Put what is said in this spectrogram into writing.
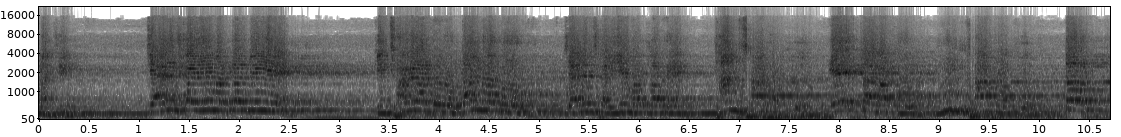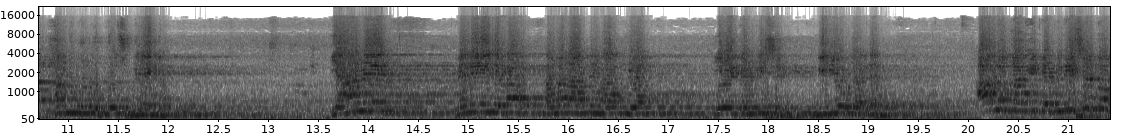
होना चाहिए। चैलेंज का ये मतलब नहीं है कि झगड़ा करो, दंगा करो। चैलेंज का ये मतलब है धन साफ़ रखो, एकता रखो मुँह साफ़ रखो, तब हम लोगों को कुछ मिलेगा। यहाँ में, मैंने ये देखा, कमल आपने बात किया, ये कंडीशन वीडियो के अंदर। आप लोग जाके डेफिनेशन दो।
